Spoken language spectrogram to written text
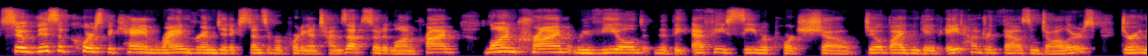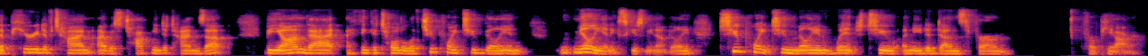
So this, of course, became Ryan Grim did extensive reporting on Times Up. So did Law and Crime. Law and Crime revealed that the FEC reports show Joe Biden gave $800,000 during the period of time I was talking to Times Up. Beyond that, I think a total of 2.2 billion million, excuse me, not billion, 2.2 million went to Anita Dunn's firm for PR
